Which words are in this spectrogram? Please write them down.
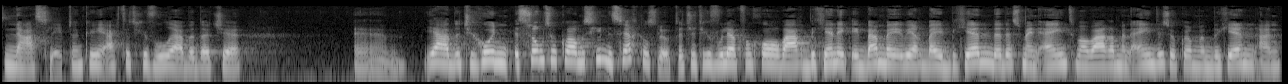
nasleept. Dan kun je echt het gevoel hebben dat je. Ehm, ja, dat je gewoon soms ook wel misschien in cirkels loopt. Dat je het gevoel hebt van, goh, waar begin ik? Ik ben weer bij het begin, dit is mijn eind. Maar waar mijn eind is ook weer mijn begin. En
